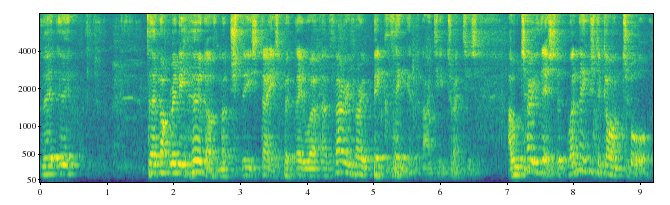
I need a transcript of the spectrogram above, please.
they, they're not really heard of much these days, but they were a very, very big thing in the 1920s. I will tell you this that when they used to go on tour,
